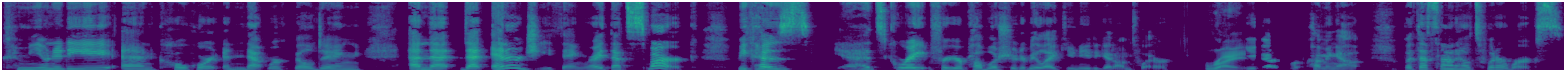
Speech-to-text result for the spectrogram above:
community and cohort and network building and that that energy thing, right? That spark because yeah, it's great for your publisher to be like, you need to get on Twitter. Right. You got a book coming out. But that's not how Twitter works.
